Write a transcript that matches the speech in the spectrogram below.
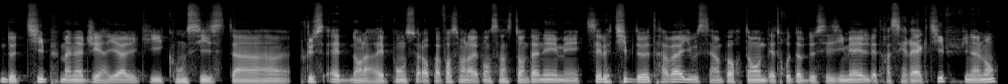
de type managérial, qui consiste à plus être dans la réponse, alors pas forcément la réponse instantanée, mais c'est le type de travail où c'est important d'être au top de ses emails, d'être assez réactif finalement.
